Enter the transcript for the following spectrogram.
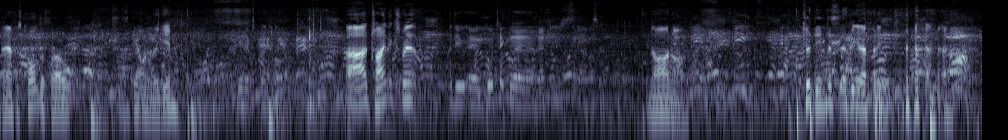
Yeah, if it's called a foul, let's get on with the game. Can explain it? Ah, I'm trying to explain it. Do you uh, go take the referee's uh, whistle? No, no. Too dangerous uh, being a referee.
